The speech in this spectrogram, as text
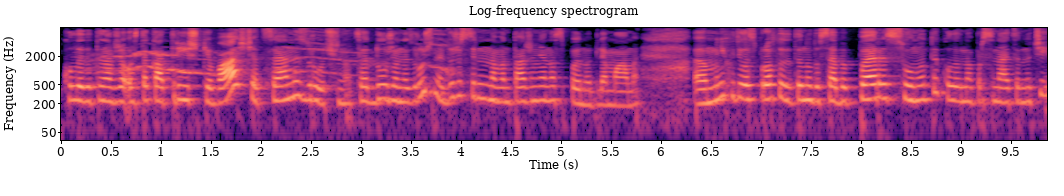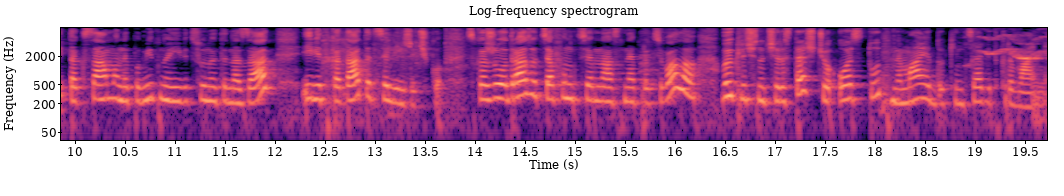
коли дитина вже ось така трішки важча, це незручно. Це дуже незручно і дуже сильне навантаження на спину для мами. Е, Мені хотілося просто дитину до себе пересунути, коли вона просинається вночі, і так само непомітно її відсунути назад і відкатати це ліжечко. Скажу одразу, ця функція в нас не працювала виключно через те, що ось тут немає до кінця відкривання.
